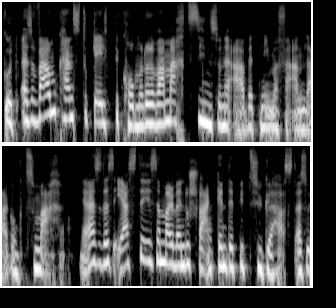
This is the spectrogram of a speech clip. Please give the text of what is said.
Gut, also warum kannst du Geld bekommen oder warum macht es Sinn, so eine Arbeitnehmerveranlagung zu machen? Ja, also das Erste ist einmal, wenn du schwankende Bezüge hast. Also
